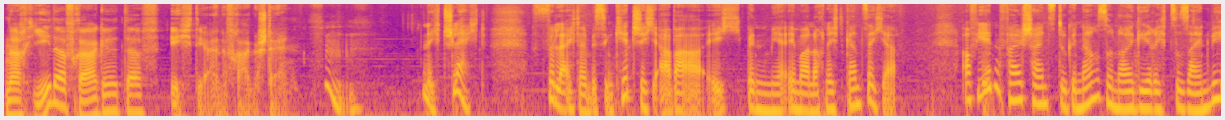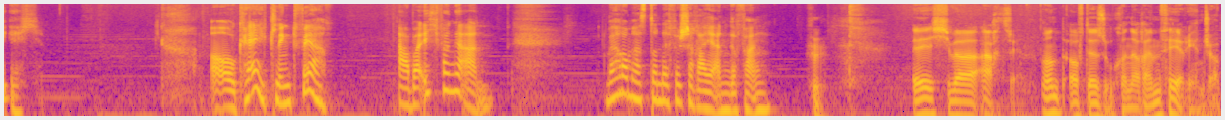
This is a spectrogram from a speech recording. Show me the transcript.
Nach jeder Frage darf ich dir eine Frage stellen. Hm, nicht schlecht. Vielleicht ein bisschen kitschig, aber ich bin mir immer noch nicht ganz sicher. Auf jeden Fall scheinst du genauso neugierig zu sein wie ich. Okay, klingt fair. Aber ich fange an. Warum hast du in der Fischerei angefangen? Hm. Ich war 18 und auf der Suche nach einem Ferienjob.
